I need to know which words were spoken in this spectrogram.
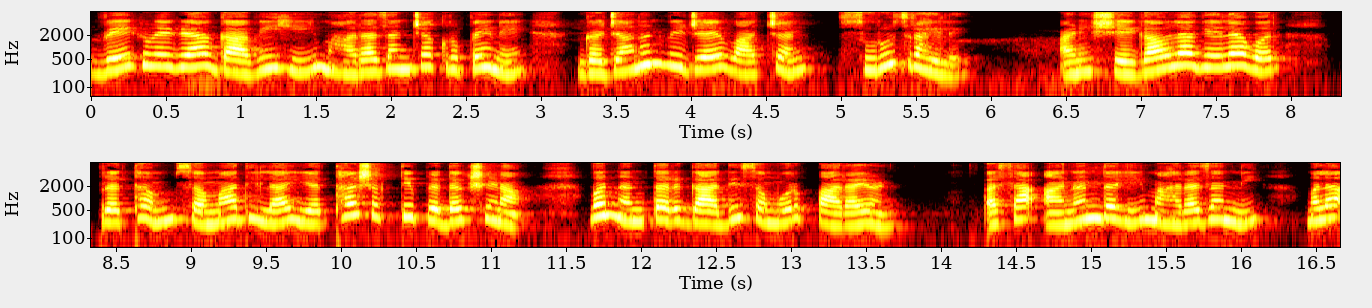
वेगवेगळ्या गावीही महाराजांच्या कृपेने गजानन विजय वाचन सुरूच राहिले आणि शेगावला गेल्यावर प्रथम समाधीला यथाशक्ती प्रदक्षिणा व नंतर गादीसमोर पारायण असा आनंदही महाराजांनी मला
